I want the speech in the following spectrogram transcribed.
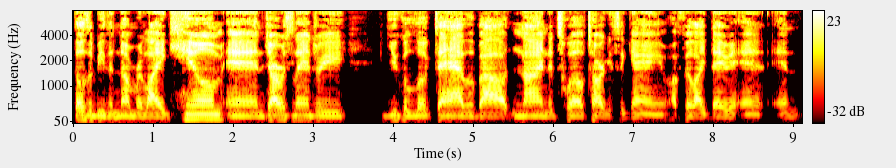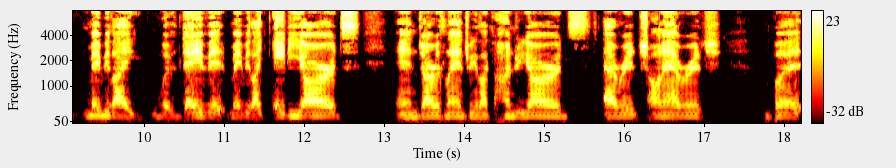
those would be the number. Like him and Jarvis Landry, you could look to have about nine to twelve targets a game. I feel like David and and maybe like with David, maybe like eighty yards, and Jarvis Landry like hundred yards average on average but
